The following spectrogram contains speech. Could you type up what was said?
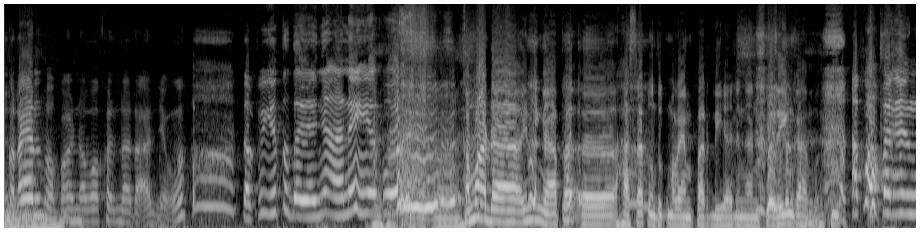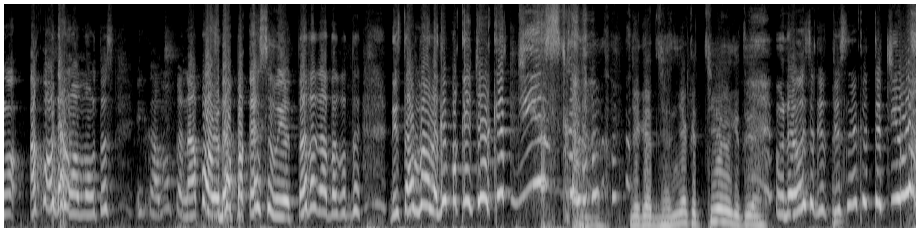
keren pokoknya mah kendaraannya mah. Tapi itu gayanya aneh ya, Bu. kamu ada ini nggak apa eh, hasrat untuk melempar dia dengan piring apa? Aku pengen aku udah ngomong terus ih kamu kenapa udah pakai sweater kataku tuh ditambah lagi pakai jaket jeans kataku. jaket jeansnya kecil gitu ya udah mas jaket jeansnya kekecilan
